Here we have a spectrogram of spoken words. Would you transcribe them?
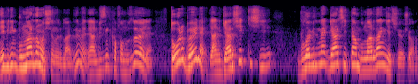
Ne bileyim bunlardan hoşlanırlar değil mi? Yani bizim kafamızda öyle. Doğru böyle. Yani gerçek kişiyi bulabilmek gerçekten bunlardan geçiyor şu an.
